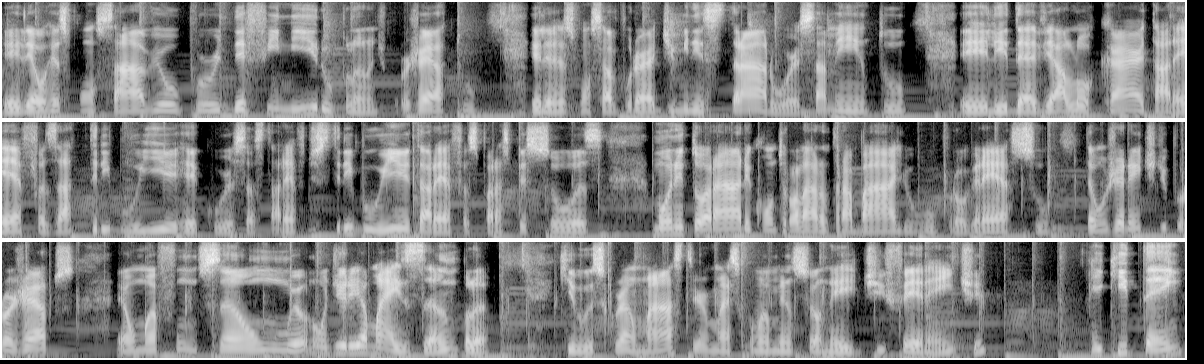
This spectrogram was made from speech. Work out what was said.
ele é o responsável por definir o plano de projeto, ele é responsável por administrar o orçamento, ele deve alocar tarefas, atribuir recursos às tarefas, distribuir tarefas para as pessoas, monitorar e controlar o trabalho, o progresso. Então, o gerente de projetos é uma função, eu não diria mais ampla que o Scrum Master, mas como eu mencionei, diferente e que tem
